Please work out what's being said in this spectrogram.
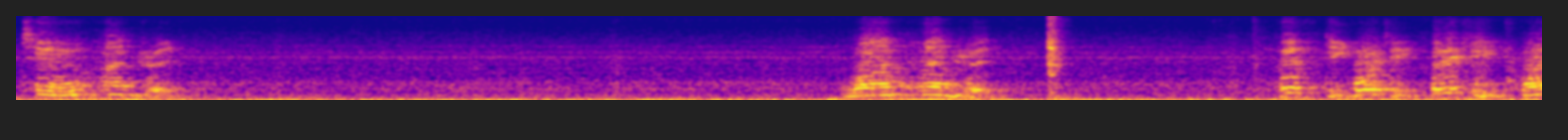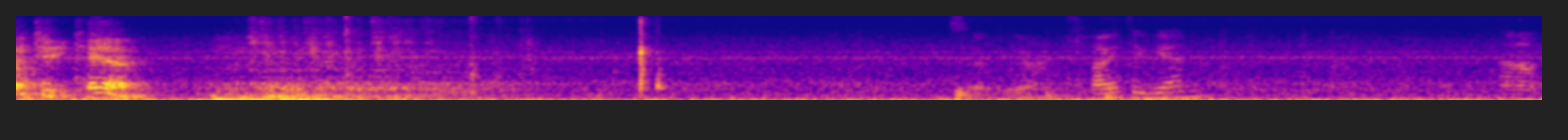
Two hundred. One hundred. Fifty, forty, thirty, twenty, ten. So we are in flight again. And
